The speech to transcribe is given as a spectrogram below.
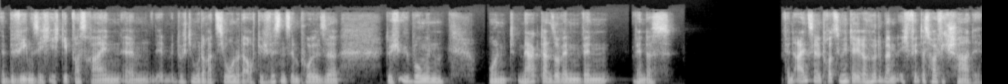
äh, bewegen sich, ich gebe was rein ähm, durch die Moderation oder auch durch Wissensimpulse, durch Übungen und merke dann so, wenn, wenn, wenn das, wenn Einzelne trotzdem hinter ihrer Hürde bleiben, ich finde das häufig schade,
